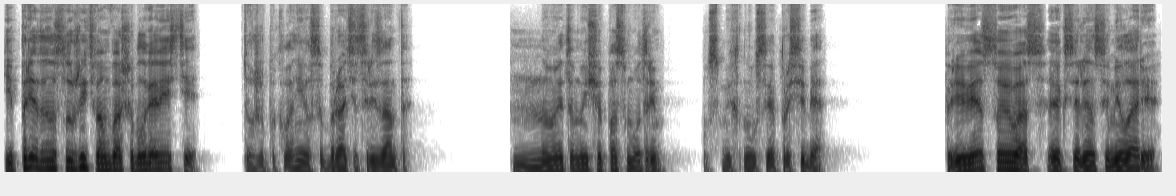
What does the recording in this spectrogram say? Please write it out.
и преданно служить вам, ваше благовестие», тоже поклонился братец Рязанта. «Ну, это мы еще посмотрим», — усмехнулся я про себя. «Приветствую вас, экселленс Милария»,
